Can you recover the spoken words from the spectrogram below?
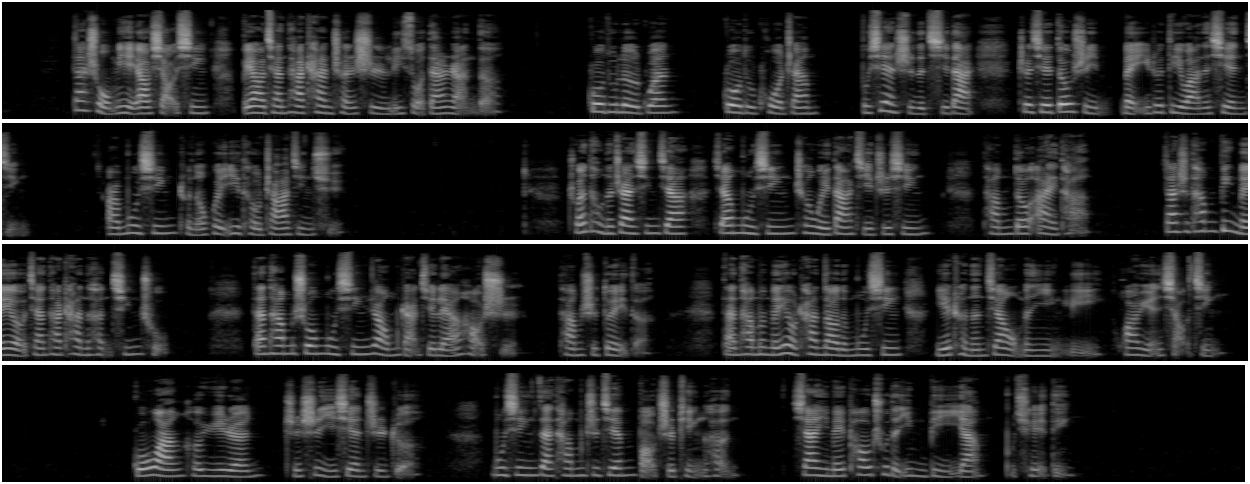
但是，我们也要小心，不要将它看成是理所当然的。过度乐观、过度扩张、不现实的期待，这些都是每一个帝王的陷阱，而木星可能会一头扎进去。传统的占星家将木星称为大吉之星，他们都爱它，但是他们并没有将它看得很清楚。当他们说木星让我们感觉良好时，他们是对的，但他们没有看到的木星也可能将我们引离花园小径。国王和愚人只是一线之隔，木星在他们之间保持平衡，像一枚抛出的硬币一样。不确定。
